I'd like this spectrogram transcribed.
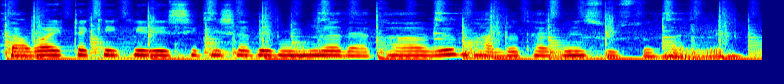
তারপর একটা কেকের রেসিপির সাথে বন্ধুরা দেখা হবে। ভালো থাকবেন, সুস্থ থাকবেন।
